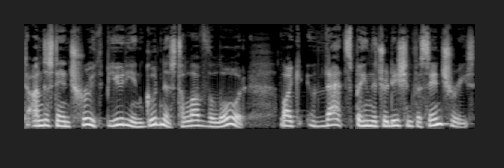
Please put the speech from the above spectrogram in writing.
to understand truth, beauty, and goodness, to love the Lord. Like that's been the tradition for centuries.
